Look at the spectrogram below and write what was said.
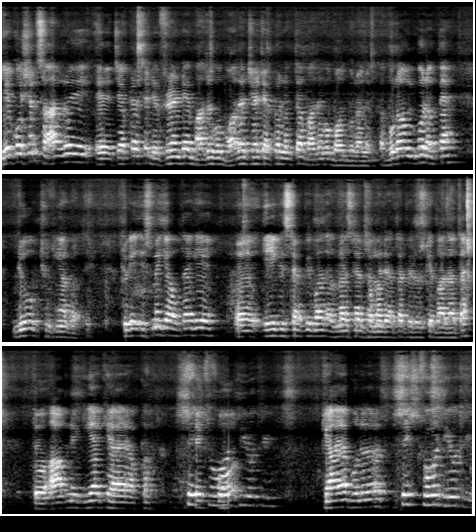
ये क्वेश्चन सारे चैप्टर से डिफरेंट है। बाजों को बहुत अच्छा चैप्टर लगता है बाजों को बहुत बुरा लगता है। बुरा उनको लगता है जो छुट्टियाँ करते हैं। क्योंकि इसमें क्या होता है कि एक स्टेप के बाद अगला स्टेप समझ आता है, फिर उसके बाद आता है। तो आपने किया क्या है आपका? सिक्स फोर ज़ीरो थ्री क्या आया बोलो जरा? Six four zero three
